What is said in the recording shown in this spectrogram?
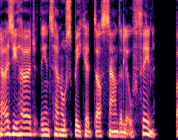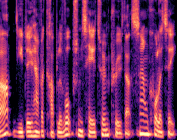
Now, as you heard, the internal speaker does sound a little thin, but you do have a couple of options here to improve that sound quality.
